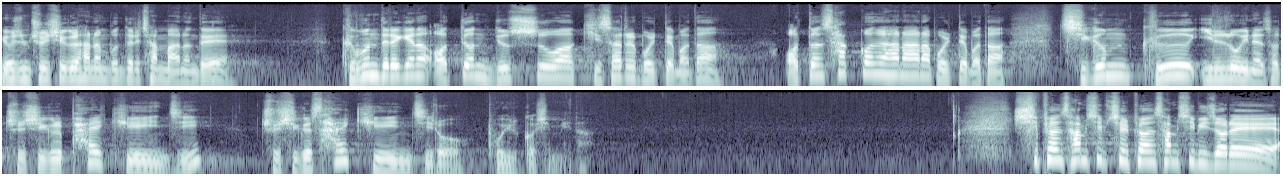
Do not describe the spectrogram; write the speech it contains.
요즘 주식을 하는 분들이 참 많은데 그분들에게는 어떤 뉴스와 기사를 볼 때마다 어떤 사건을 하나하나 볼 때마다 지금 그 일로 인해서 주식을 팔 기회인지 주식을 살 기회인지로 보일 것입니다. 시편 37편 32절에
